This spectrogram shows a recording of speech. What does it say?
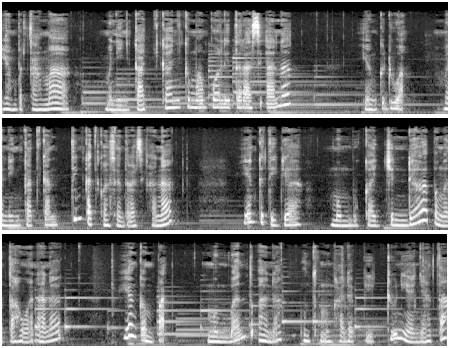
Yang pertama, meningkatkan kemampuan literasi anak. Yang kedua, meningkatkan tingkat konsentrasi anak. Yang ketiga, membuka jendela pengetahuan anak. Yang keempat, membantu anak untuk menghadapi dunia nyata.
